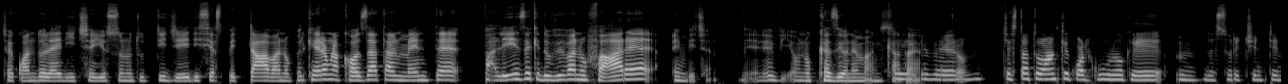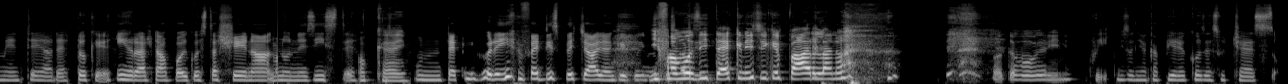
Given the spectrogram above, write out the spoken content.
cioè quando lei dice io sono tutti Jedi, si aspettavano, perché era una cosa talmente palese che dovevano fare e invece no. E via, un'occasione mancata. Sì, è vero. C'è stato anche qualcuno che mm, adesso recentemente ha detto che in realtà poi questa scena non esiste. Ok. Un tecnico degli effetti speciali anche qui. I famosi tecnici che parlano. Foto poverini. Qui bisogna capire cosa è successo.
